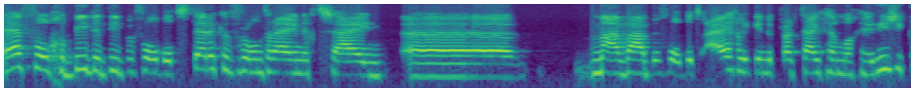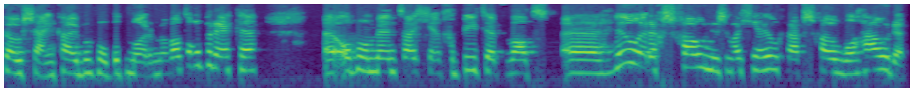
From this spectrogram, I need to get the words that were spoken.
voor gebieden die bijvoorbeeld sterker verontreinigd zijn. Uh, maar waar bijvoorbeeld eigenlijk in de praktijk helemaal geen risico's zijn, kan je bijvoorbeeld normen wat oprekken. Uh, op het moment dat je een gebied hebt wat uh, heel erg schoon is en wat je heel graag schoon wil houden,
